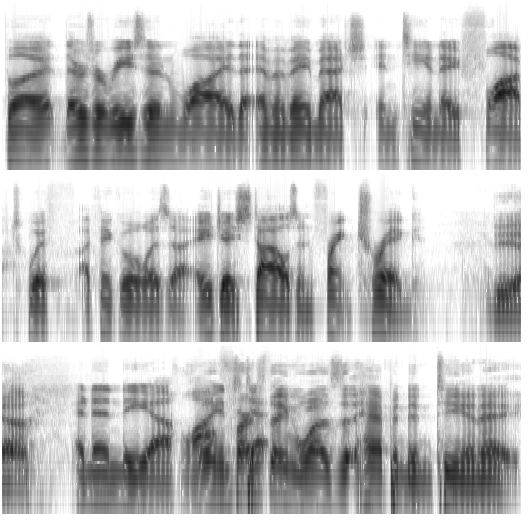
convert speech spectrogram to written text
but there's a reason why the MMA match in TNA flopped with I think it was uh, AJ Styles and Frank Trigg, Yeah. and then the uh, Well, Lions. first Den- thing was it happened in TNA.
